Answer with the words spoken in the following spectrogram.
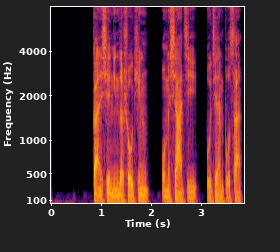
感谢您的收听，我们下集不见不散。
